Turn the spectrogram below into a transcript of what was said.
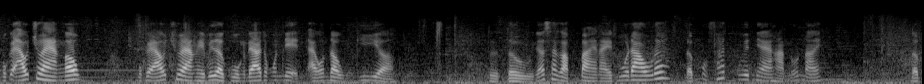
Một cái áo choàng không? Một cái áo choàng thì bây giờ cuồng đao trong con nhện à con đồng kia. Từ từ nhá sao gặp bài này thua đau đấy. Đấm một phát nguyên nhà hẳn luôn này. Đấm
